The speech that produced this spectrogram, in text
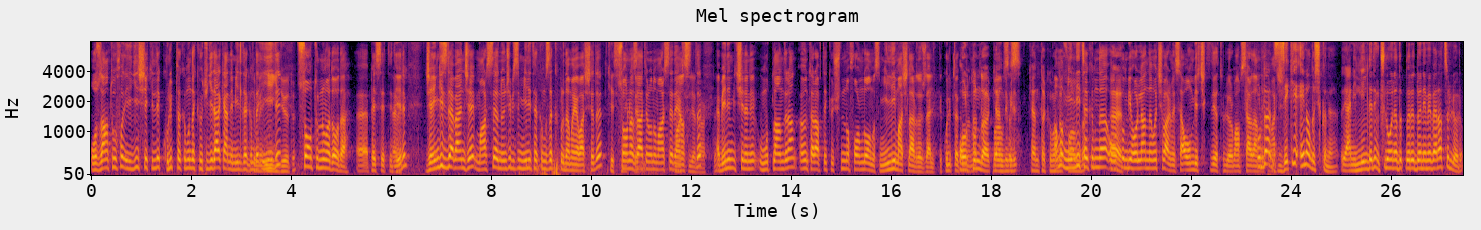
Ozan Tufan ilginç şekilde kulüp takımında kötü giderken de milli takımda takımda iyi iyiydi. gidiyordu. Son turnuvada o da e, pes etti diyelim. Cengiz de bence Marsilya'dan önce bizim milli takımımızda kıpırdamaya başladı. Kesinlikle. Sonra zaten onu Marsilya'da yansıttı. arttı. Ya benim için hani umutlandıran ön taraftaki üçlünün o formda olması. Milli maçlarda özellikle kulüp takımlarından Orkun da kendi, mil- kendi takımında Ama milli formda. takımda Orkun Evet. bir Hollanda maçı var mesela 11 çıktı diye hatırlıyorum Amsterdam'daki Burada maç. Zeki en alışkını. Yani Lille'de de üçlü oynadıkları dönemi ben hatırlıyorum.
